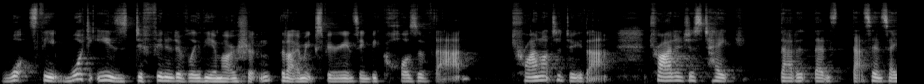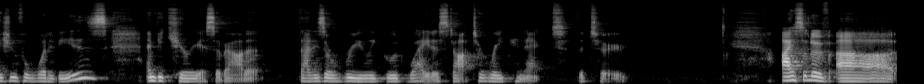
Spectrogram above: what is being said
What's the, what is definitively the emotion that I'm experiencing because of that? Try not to do that. Try to just take that, that, that sensation for what it is and be curious about it. That is a really good way to start to reconnect the two. I sort of uh,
